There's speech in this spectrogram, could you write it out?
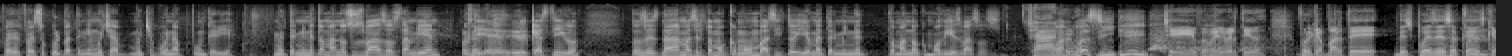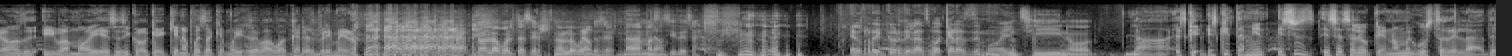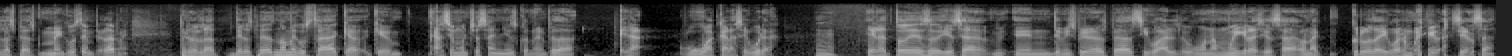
Fue, fue su culpa, tenía mucha, mucha buena puntería. Me terminé tomando sus vasos también, porque O sea, el castigo. Entonces, nada más él tomó como un vasito y yo me terminé tomando como 10 vasos. O Chale. algo así. Sí, fue muy divertido. Porque aparte, después de eso, cada vez que vamos y va Moy, es así como que, ¿quién apuesta que Moy se va a guacarear primero? No lo he vuelto a hacer, no lo he vuelto No. a hacer. Nada más No. así de esa. El récord de las guácaras de Moy. Sí, no. No, es que, es que también, eso es, eso es algo que no me gusta de, la, de las pedas. Me gusta empedarme, pero la, de las pedas no me gustaba que, que hace muchos años, cuando me empedaba, era guácara segura. Mm. Era todo eso, y o sea, en- de mis primeras pedas igual hubo una muy graciosa, una cruda igual muy graciosa,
